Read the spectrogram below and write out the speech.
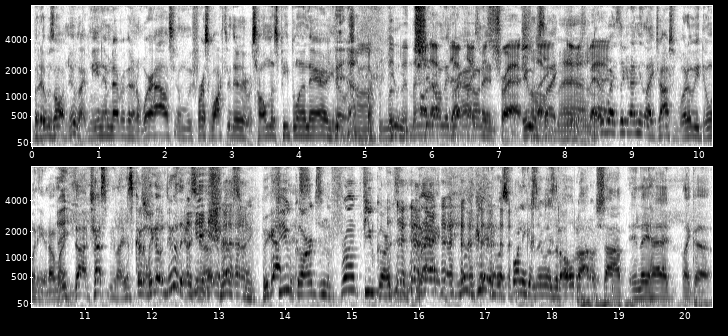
but it was all new. Like, me and him never been in a warehouse. You know, when we first walked through there, there was homeless people in there. You know, it was Fucking living in there. shit Oh, that- on the that place ground. was and trash. It was Like, like, it was Everybody's looking at me like, Josh, what are we doing here? And I'm like, God, trust me, like, it's good. We're gonna do this. You know? Trust me. We got few this. guards in the front, few guards in the back. We're good. It was funny because it was an old auto shop, and they had like a,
